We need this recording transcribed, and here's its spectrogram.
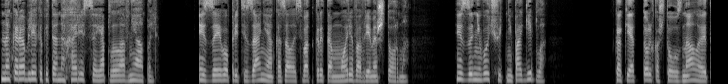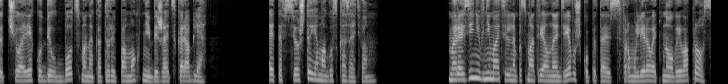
На корабле капитана Харриса я плыла в Неаполь. Из-за его притязания оказалась в открытом море во время шторма. Из-за него чуть не погибла. Как я только что узнала, этот человек убил боцмана, который помог мне бежать с корабля. Это все, что я могу сказать вам. Морозини внимательно посмотрел на девушку, пытаясь сформулировать новый вопрос.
